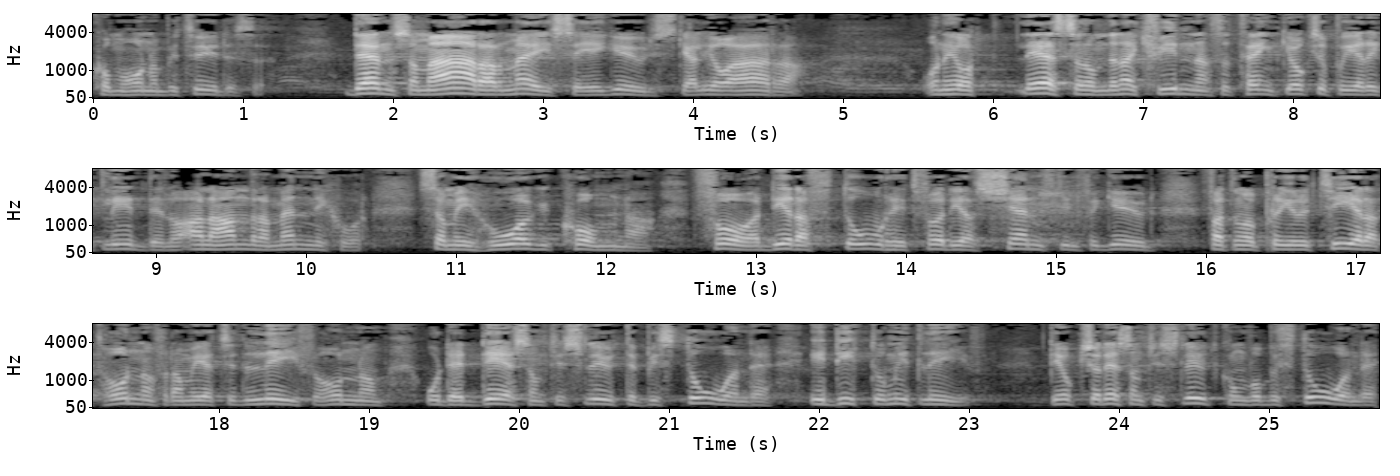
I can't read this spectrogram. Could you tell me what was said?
kommer honom betydelse. Den som ärar mig, säger Gud, skall jag ära. Och när jag läser om den här kvinnan så tänker jag också på Erik Liddell och alla andra människor som är ihågkomna för deras storhet, för deras tjänst inför Gud, för att de har prioriterat honom, för de har gett sitt liv för honom. Och det är det som till slut är bestående i ditt och mitt liv. Det är också det som till slut kommer vara bestående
